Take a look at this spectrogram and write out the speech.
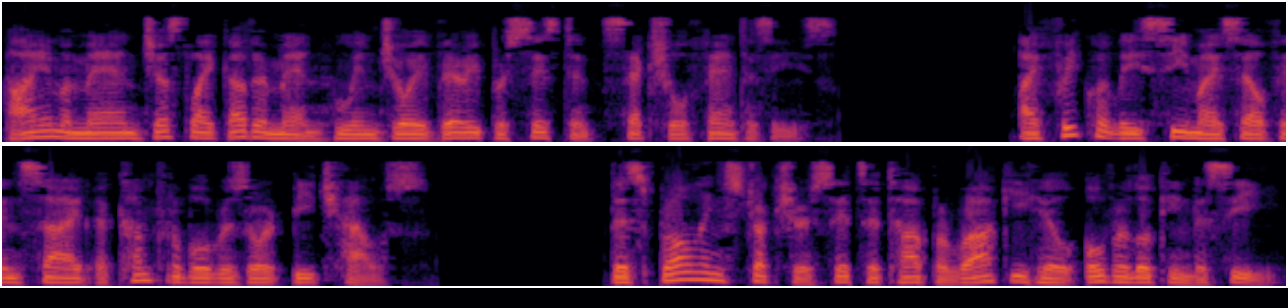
I am a man just like other men who enjoy very persistent sexual fantasies. I frequently see myself inside a comfortable resort beach house. The sprawling structure sits atop a rocky hill overlooking the sea.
